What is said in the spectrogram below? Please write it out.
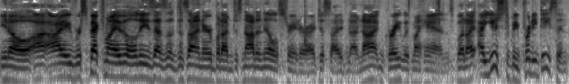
you know, I, I, respect my abilities as a designer, but I'm just not an illustrator. I just I, am not great with my hands, but I, I used to be pretty decent.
